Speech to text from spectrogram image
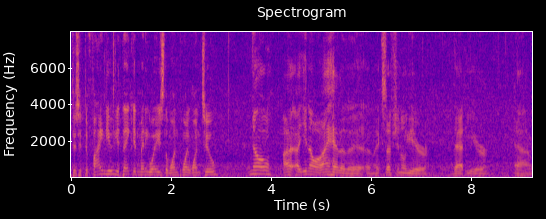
does it define you, you think, in many ways, the 1.12? No, I, I you know I had a, an exceptional year that year, um,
